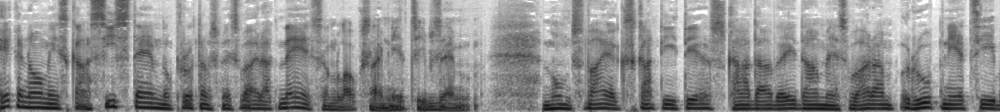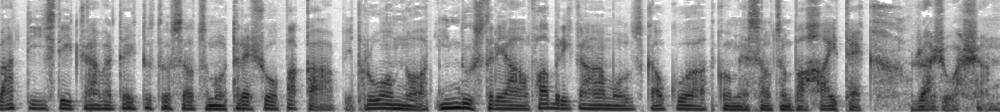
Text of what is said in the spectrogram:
ekonomiskā sistēma, nu, protams, mēs vairāk neesam lauksaimniecības zem. Mums vajag skatīties, kādā veidā mēs varam rūpniecību attīstīt, kā var teikt, uz to saucamo trešo pakāpi, prom no industriāla fabrikām uz kaut ko, ko mēs saucam par high-tech ražošanu.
